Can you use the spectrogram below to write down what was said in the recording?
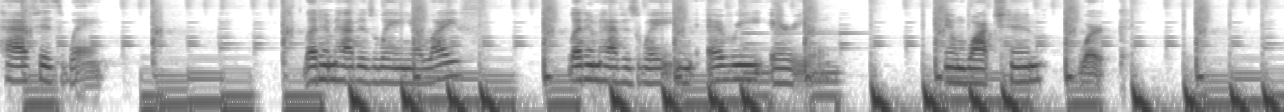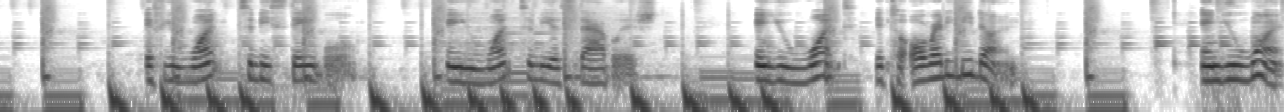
have his way. Let him have his way in your life. Let him have his way in every area and watch him work. If you want to be stable and you want to be established and you want it to already be done and you want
